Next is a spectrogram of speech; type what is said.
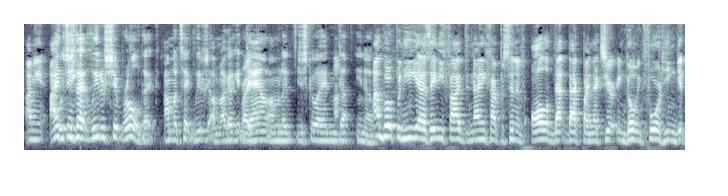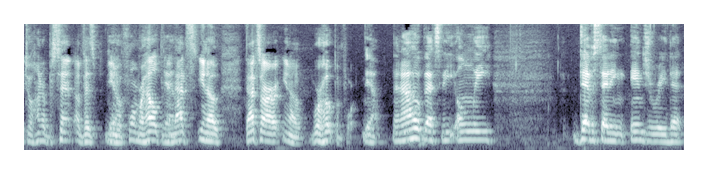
I mean, I which think is that leadership role that I'm going to take leadership. I'm not going to get Right. down. I'm going to just go ahead and you know. I'm hoping he has 85 to 95 percent of all of that back by next year, and going forward, he can get to 100 percent of his you Yeah. know former health, Yeah. and that's you know that's our you know we're hoping for. yeah, and I hope that's the only devastating injury that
